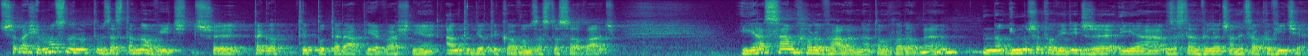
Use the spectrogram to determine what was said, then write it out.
trzeba się mocno nad tym zastanowić, czy tego typu terapię właśnie antybiotykową zastosować. Ja sam chorowałem na tą chorobę, no i muszę powiedzieć, że ja zostałem wyleczony całkowicie.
